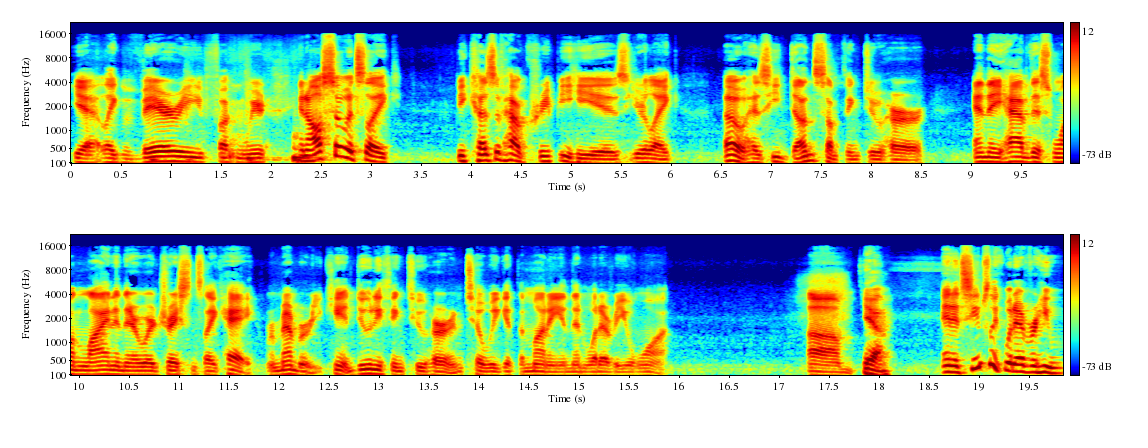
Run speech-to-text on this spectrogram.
Yeah, like very fucking weird. And also it's like because of how creepy he is, you're like, "Oh, has he done something to her?" And they have this one line in there where Draisen's like, "Hey, remember, you can't do anything to her until we get the money and then whatever you want." Um Yeah. And it seems like whatever he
